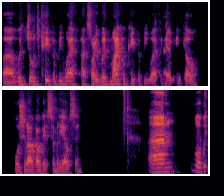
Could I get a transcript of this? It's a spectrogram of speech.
uh, would George Cooper be worth? Uh, sorry, would Michael Cooper be worth a go in goal, or should I go get somebody else in? Um, well, we,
